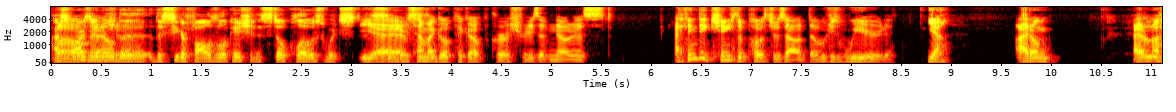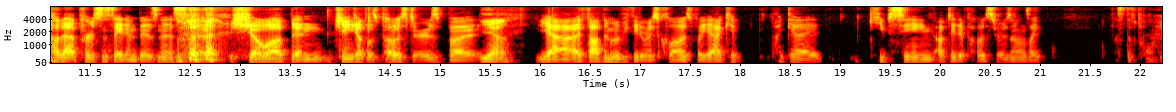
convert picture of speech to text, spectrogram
As far Oh, as I know, the the Cedar Falls location is still closed. Which Yeah, every time I go pick up groceries, I've noticed. I think they changed the posters out though, which is weird. Yeah. I don't. I don't know how that person stayed in business to show up and change out those posters, but yeah, yeah, I thought the movie theater was closed, but yeah, I keep like I keep seeing updated posters, and I was like, "What's the point?"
